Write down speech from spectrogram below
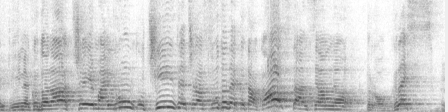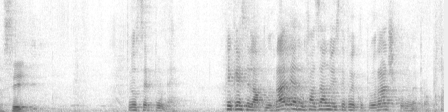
e bine, că doar ce e mai lung cu 50% decât dacă asta înseamnă progres. Mersi. Nu se pune. Fiindcă este la plural, iar în faza nu este voie cu plural și cu nume propriu.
